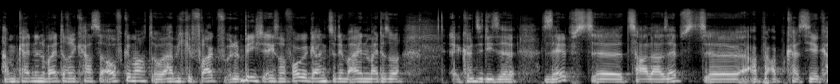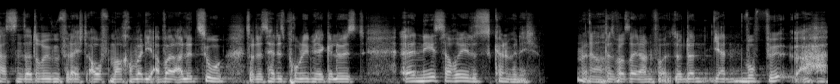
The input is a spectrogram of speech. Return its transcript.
Haben keine weitere Kasse aufgemacht. Oder habe ich gefragt, dann bin ich extra vorgegangen zu dem einen, meinte so, äh, können Sie diese Selbstzahler, Selbst äh, Ab Abkassierkassen da drüben vielleicht aufmachen, weil die waren alle zu. So, das hätte das Problem ja gelöst. Äh, nee, sorry, das können wir nicht. Ja. Das war seine Antwort. Und dann, ja, wofür? Ah,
